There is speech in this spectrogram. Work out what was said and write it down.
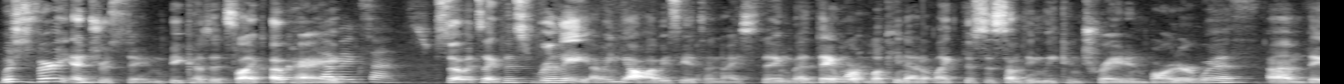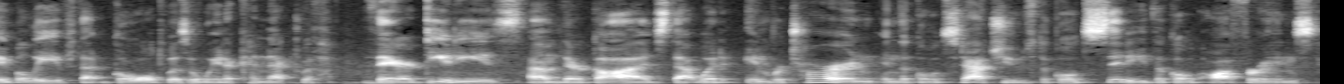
which is very interesting because it's like okay, That makes sense. so it's like this really, I mean, yeah, obviously it's a nice thing, but they weren't looking at it like this is something we can trade and barter with. Um, they believed that gold was a way to connect with their deities, um, their gods, that would, in return, in the gold statues, the gold city, the gold offerings,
